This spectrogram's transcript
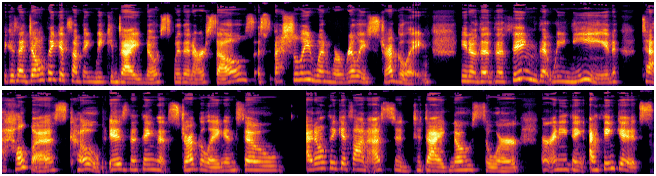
because I don't think it's something we can diagnose within ourselves especially when we're really struggling. You know the the thing that we need to help us cope is the thing that's struggling and so I don't think it's on us to to diagnose or or anything. I think it's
